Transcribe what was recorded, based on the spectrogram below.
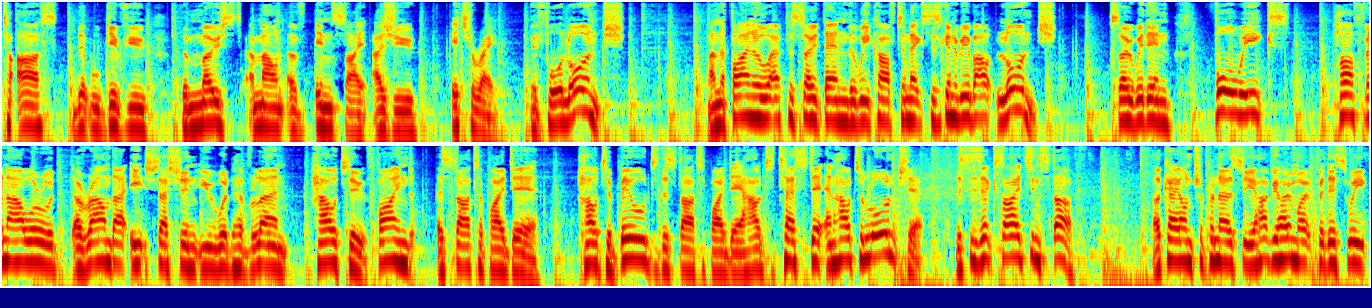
to ask that will give you the most amount of insight as you iterate before launch. And the final episode then the week after next is going to be about launch. So within four weeks, half an hour or around that each session, you would have learned how to find a startup idea, how to build the startup idea, how to test it and how to launch it. This is exciting stuff. Okay, entrepreneurs, so you have your homework for this week.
